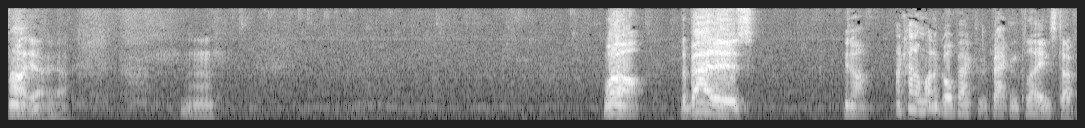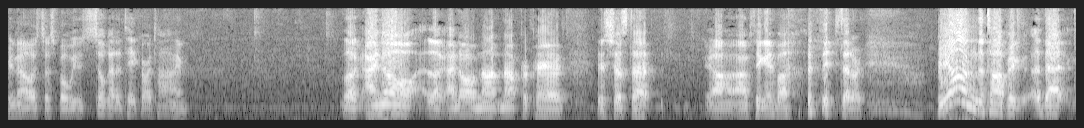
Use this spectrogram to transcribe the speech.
oh yeah, yeah. Mm. Well, the bad is, you know, I kind of want to go back back and play and stuff. You know, it's just, but we still got to take our time. Look, I know. Look, I know I'm not not prepared. It's just that uh, I'm thinking about things that are beyond the topic that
